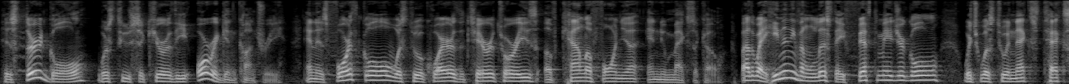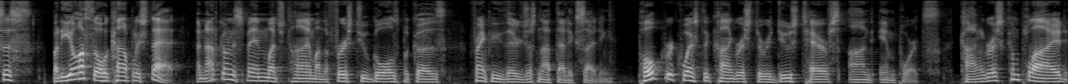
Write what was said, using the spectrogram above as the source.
His third goal was to secure the Oregon Country. And his fourth goal was to acquire the territories of California and New Mexico. By the way, he didn't even list a fifth major goal, which was to annex Texas, but he also accomplished that. I'm not going to spend much time on the first two goals because, frankly, they're just not that exciting. Polk requested Congress to reduce tariffs on imports. Congress complied,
